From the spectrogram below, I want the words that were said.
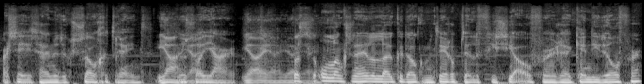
Maar ze zijn natuurlijk zo getraind. Ja, dat is ja, wel jaar. Ja, ja, ja, er was onlangs een hele leuke documentaire op televisie over uh, Candy Dulfer.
